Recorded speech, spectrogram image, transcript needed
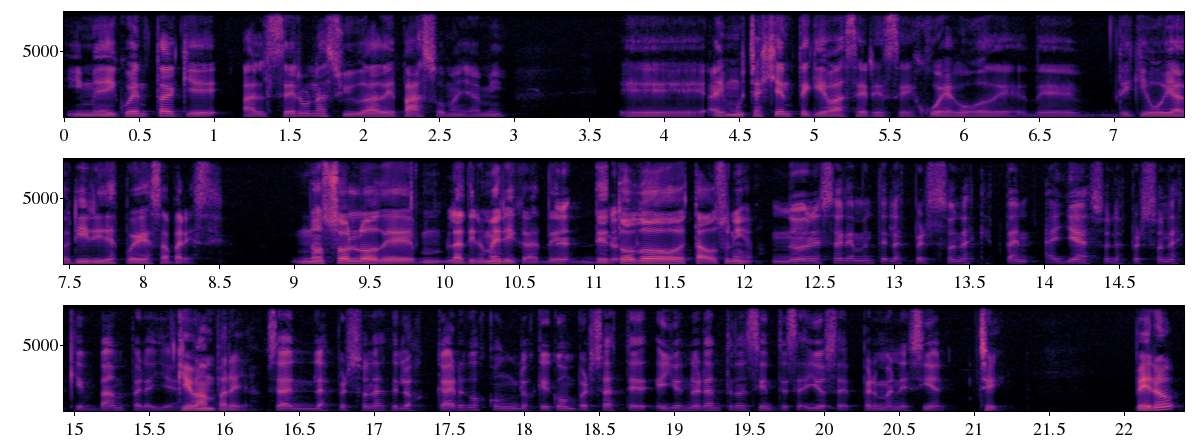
Y me di cuenta que al ser una ciudad de paso Miami, eh, hay mucha gente que va a hacer ese juego de, de, que voy a abrir y después desaparece. No solo de Latinoamérica, de, eh, todo Estados Unidos. No necesariamente las personas que están allá, son las personas que van para allá. Que van para allá. O sea, las personas de los cargos con los que conversaste, ellos no eran transientes, ellos permanecían. Sí. Pero,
